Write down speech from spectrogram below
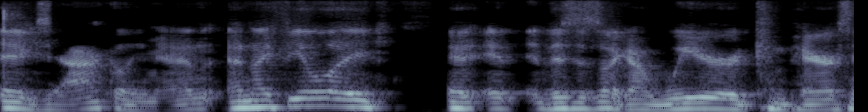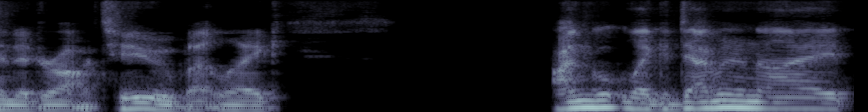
Exactly, man. And I feel like it, it, this is like a weird comparison to draw too, but like I'm go- like Devon and I,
